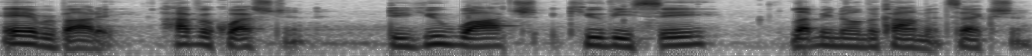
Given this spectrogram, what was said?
Hey everybody, I have a question. Do you watch QVC? Let me know in the comment section.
